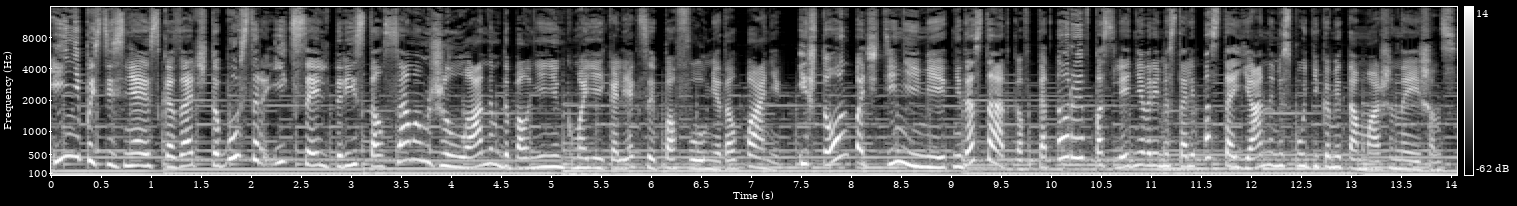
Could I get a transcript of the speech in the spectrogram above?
И не постесняюсь сказать, что бустер XL3 стал самым желанным дополнением к моей коллекции по Full Metal Panic. И что он почти не имеет недостатков, которые в последнее время стали постоянными спутниками Тамаши Nations.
